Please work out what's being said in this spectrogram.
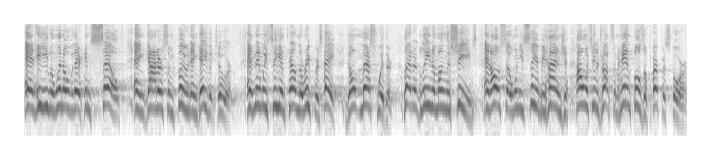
And he even went over there himself and got her some food and gave it to her. And then we see him telling the reapers, hey, don't mess with her. Let her glean among the sheaves. And also, when you see her behind you, I want you to drop some handfuls of purpose for her.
